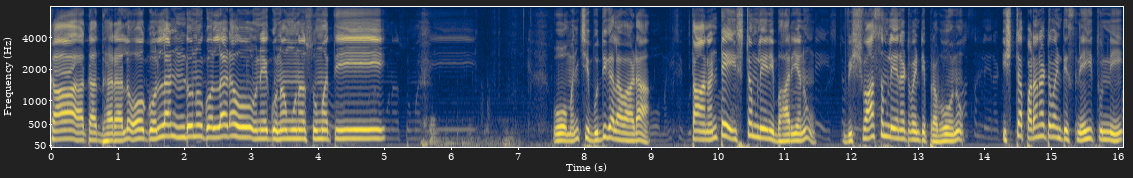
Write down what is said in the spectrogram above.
కాక ధరలో గొల్లండును గొల్లడవునే గుణమున సుమతి. ఓ మంచి బుద్ధి గలవాడా? తానంటే ఇష్టం లేని భార్యను విశ్వాసం లేనటువంటి ప్రభువును ఇష్టపడనటువంటి స్నేహితుణ్ణి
